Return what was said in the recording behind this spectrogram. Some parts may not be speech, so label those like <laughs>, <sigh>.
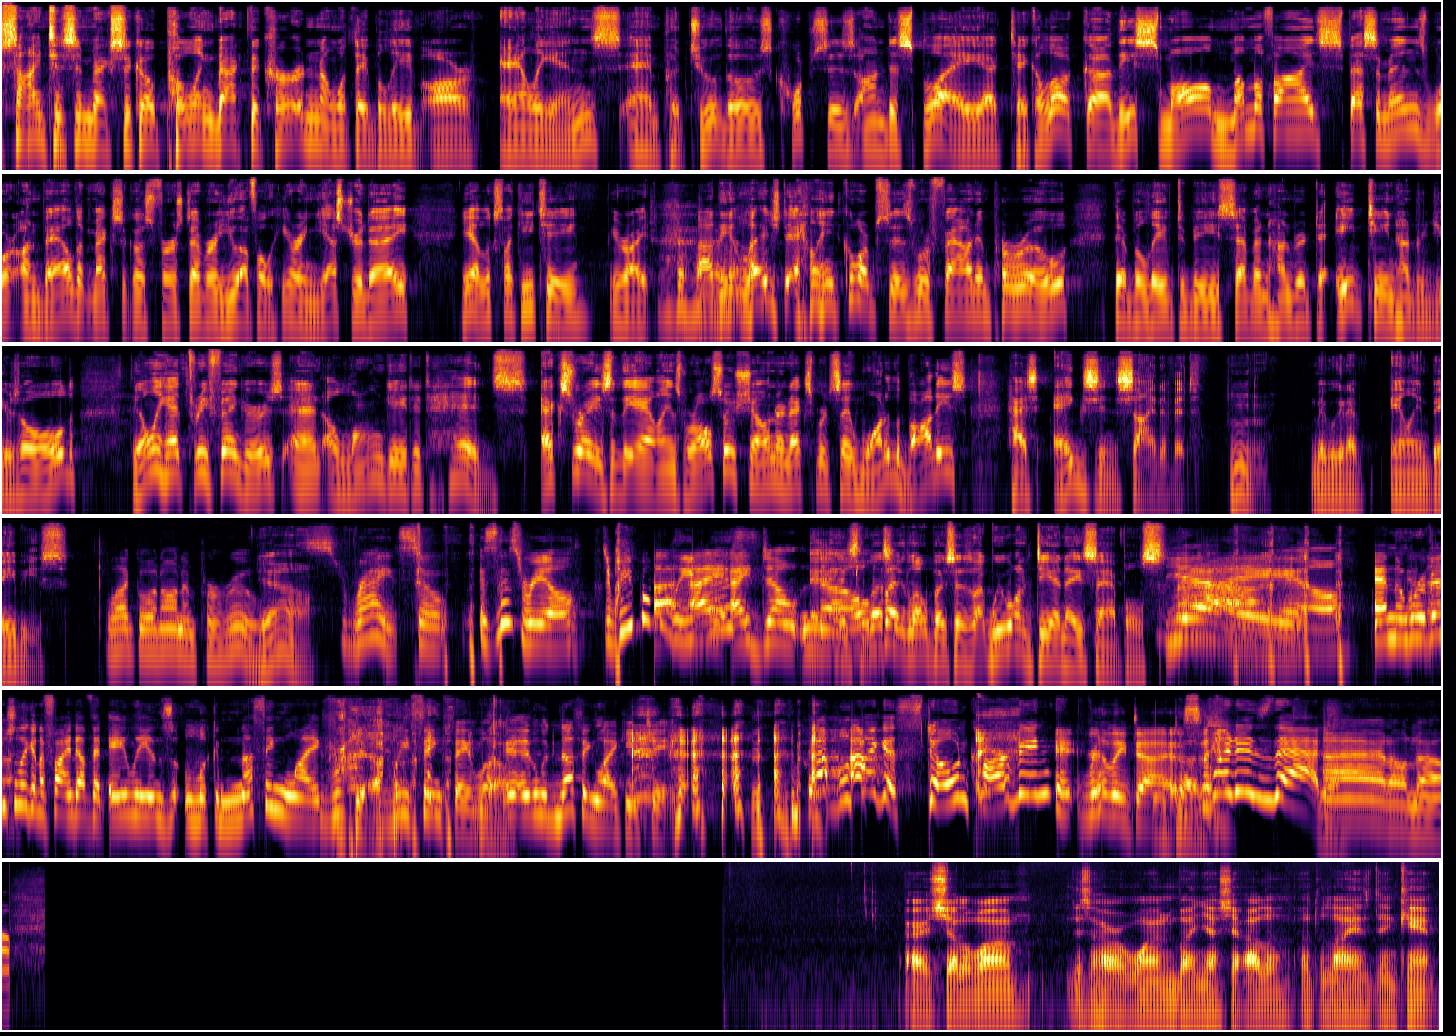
Scientists in Mexico pulling back the curtain on what they believe are aliens and put two of those corpses on display. Uh, take a look. Uh, these small mummified specimens were unveiled at Mexico's first ever UFO hearing yesterday. Yeah, it looks like ET. You're right. Uh, the <laughs> alleged <laughs> alien corpses were found in Peru. They're believed to be 700 to 1800 years old. They only had three fingers and elongated heads. X rays of the aliens were also shown, and experts say one of the bodies has eggs inside of it. Hmm. Maybe we could have alien babies. A lot going on in Peru. Yeah. Right. So, is this real? Do people believe I, this? I, I don't know. As Leslie but Lopez says, we want DNA samples. yeah. And then we're eventually going to find out that aliens look nothing like we think they look. No. It look nothing like ET. <laughs> It looks like a stone carving. It really does. does. What is that? I don't know. All right, Shalom. This is Harwan Ban Yasha Allah of the Lions Den Camp,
